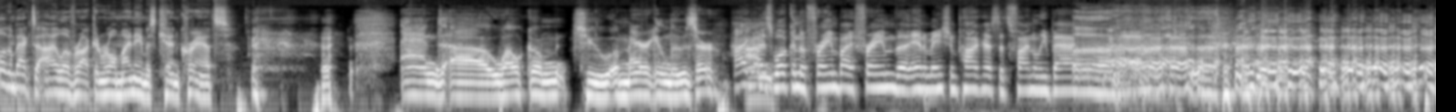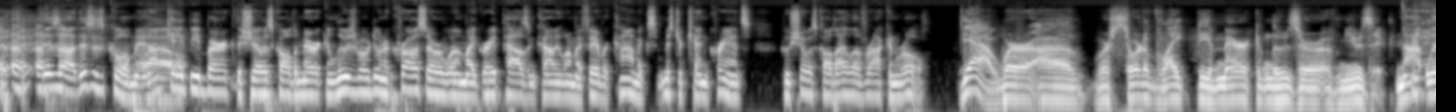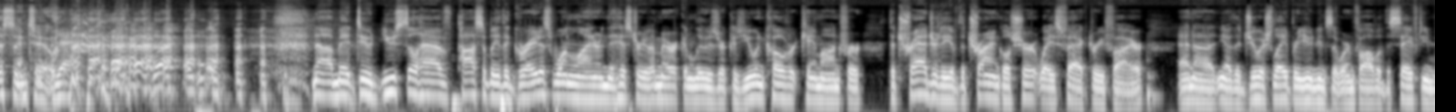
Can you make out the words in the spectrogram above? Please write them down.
Welcome back to I Love Rock and Roll. My name is Ken Krantz. and uh, welcome to American Loser. Hi guys, Um, welcome to Frame by Frame, the animation podcast that's finally back. this, uh, this is cool, man. Wow. I'm KP Burke. The show is called American Loser. We're doing a crossover with one of my great pals in comedy, one of my favorite comics, Mr. Ken Krantz, whose show is called I Love Rock and Roll. Yeah, we're uh, we're sort of like the American Loser of music. Not listened to. man, dude, you still have possibly the greatest one liner in the history of American Loser because you and Covert came on for the tragedy of the Triangle Shirtwaist Factory fire and uh, you know the Jewish labor unions that were involved with the safety.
